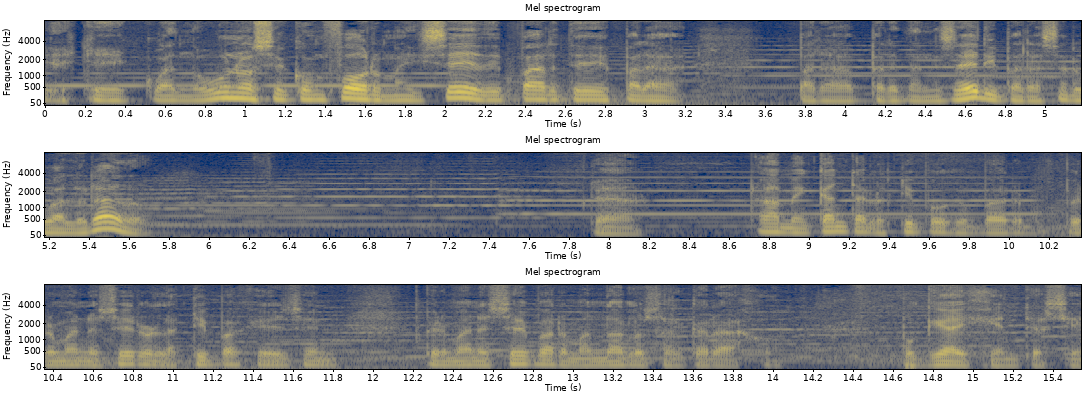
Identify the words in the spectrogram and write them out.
Es que cuando uno se conforma y cede parte es para, para pertenecer y para ser valorado. Claro. Ah, me encantan los tipos que para permanecer o las tipas que dicen permanecer para mandarlos al carajo. Porque hay gente así.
